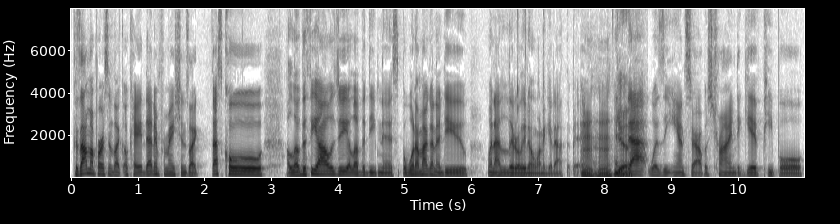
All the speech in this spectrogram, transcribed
Because I'm a person like, okay, that information's like, that's cool. I love the theology, I love the deepness, but what am I going to do when I literally don't want to get out the bed? And Yeah. that was the answer I was trying to give people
